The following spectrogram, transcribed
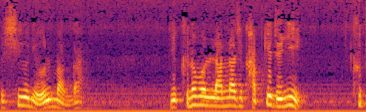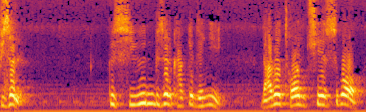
그 시은이 얼만가? 이 그놈을 낱낱이 갚게 되니 그 빚을 그 시은 빚을 갚게 되니 남의 돈 취해 쓰고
